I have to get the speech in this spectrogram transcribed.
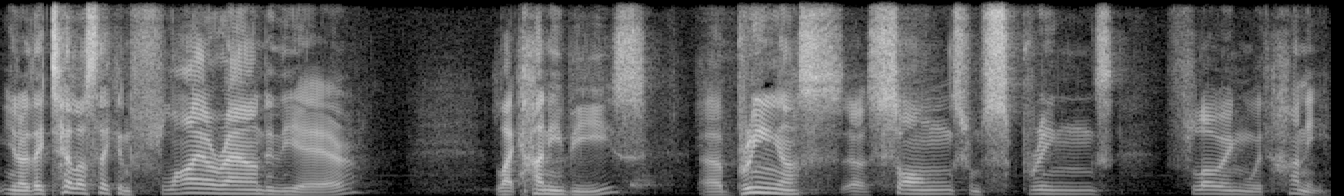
You know, they tell us they can fly around in the air, like honeybees, uh, bringing us uh, songs from springs flowing with honey.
